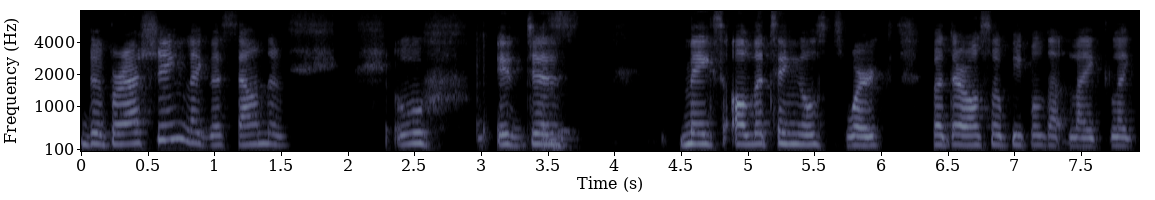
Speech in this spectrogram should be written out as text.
the brushing, like the sound of, oof, it just makes all the tingles work. But there are also people that like like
